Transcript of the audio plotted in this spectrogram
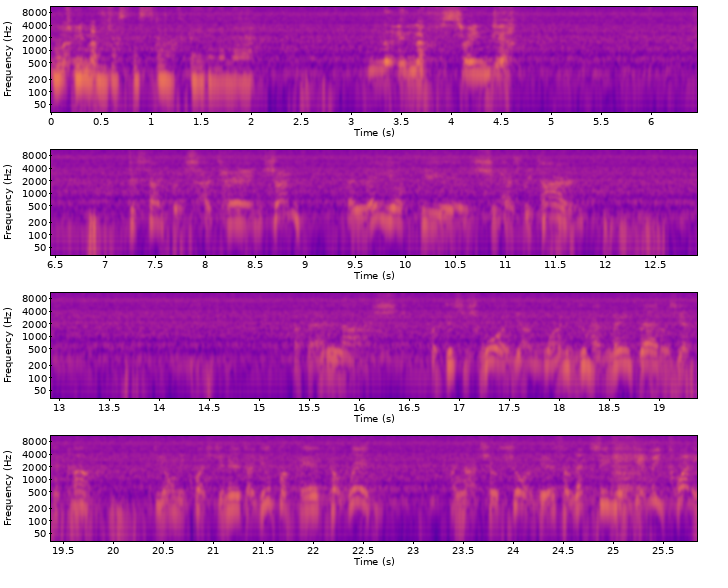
Much Not more enough. than just the staff bathing in there. Not enough, stranger. Disciples, attention! Allay your fears. She has returned. A battle lost. But this is war, young one, and you have many battles yet to come. The only question is, are you prepared to win? I'm not so sure here, so let's see you give me 20.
